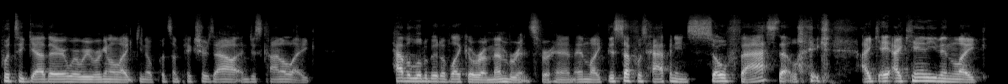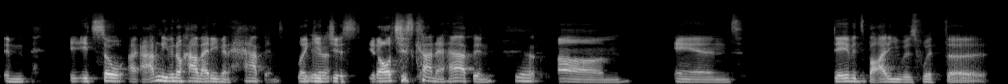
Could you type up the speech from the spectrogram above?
put together where we were going to like you know put some pictures out and just kind of like have a little bit of like a remembrance for him. And like this stuff was happening so fast that like I can't, I can't even like it's so I don't even know how that even happened like Yeah. it just it all just kind of happened Yeah. um and david's body was with the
